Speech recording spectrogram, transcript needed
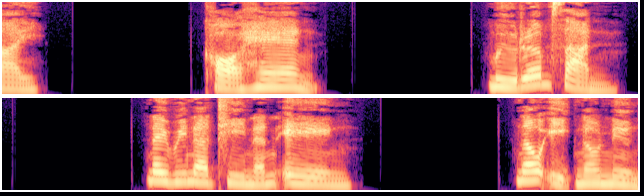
าย คอแห้ง มือเริ่มสั่น ในวินาทีนั้นเอง เงาอีกเงาหนึ่ง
